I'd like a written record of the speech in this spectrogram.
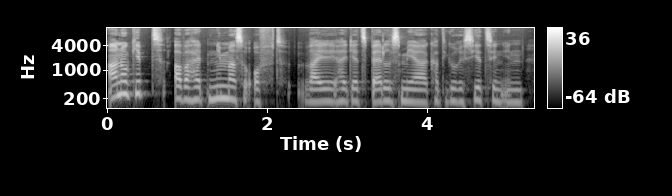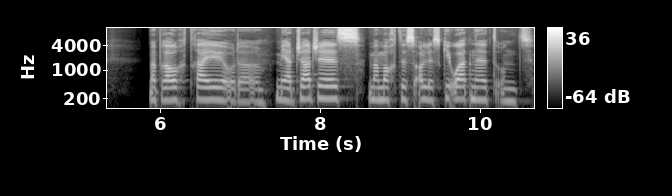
auch noch gibt, aber halt nicht mehr so oft, weil halt jetzt Battles mehr kategorisiert sind in man braucht drei oder mehr Judges, man macht das alles geordnet und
